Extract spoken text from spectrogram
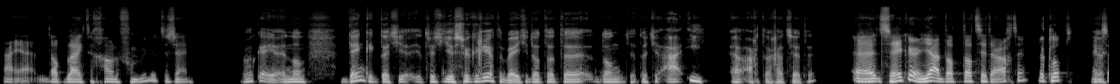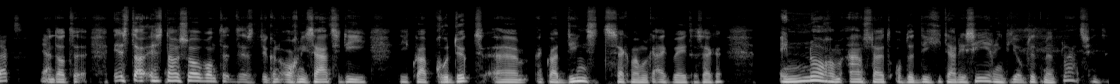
Nou ja, dat blijkt een gouden formule te zijn. Oké, okay, en dan denk ik dat je, dus je suggereert een beetje dat, dat, uh, dan, dat je AI erachter gaat zetten. Uh, zeker, ja, dat, dat zit erachter. Dat klopt, ja. exact. Ja. En dat, uh, is, dat, is het nou zo, want het is natuurlijk een organisatie die, die qua product en qua dienst, zeg maar, moet ik eigenlijk beter zeggen, enorm aansluit op de digitalisering die op dit moment plaatsvindt.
